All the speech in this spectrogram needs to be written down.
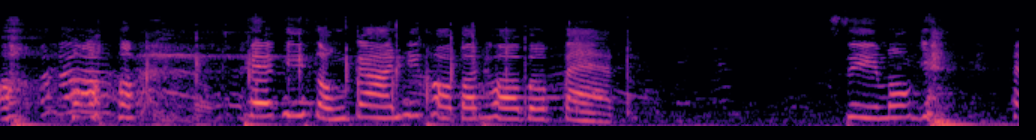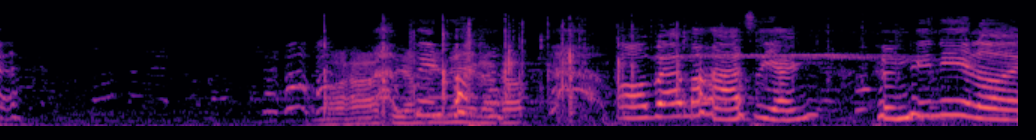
อ๋อเทพีสงการที่คอปทเบอร์แปด สี่โมงเย็นมาหาเสียงที่นี่นะครับ อ๋อแวะมาหาเสียงถึงที่นี่เลย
